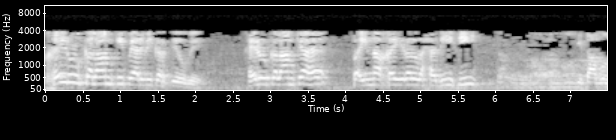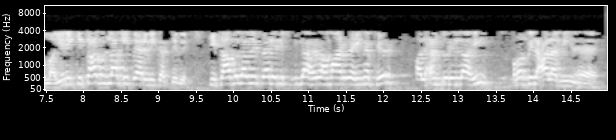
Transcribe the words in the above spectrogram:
خیر الکلام کی پیروی کرتے ہوئے۔ خیر الکلام کیا ہے؟ فعین خیر الحدیثی کتاب اللہ۔ یعنی کتاب اللہ کی پیروی کرتے ہوئے۔ کتاب اللہ میں پہلے بسم اللہ الرحمن الرحیم ہے، پھر الحمد للہ رب العالمین ہے۔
